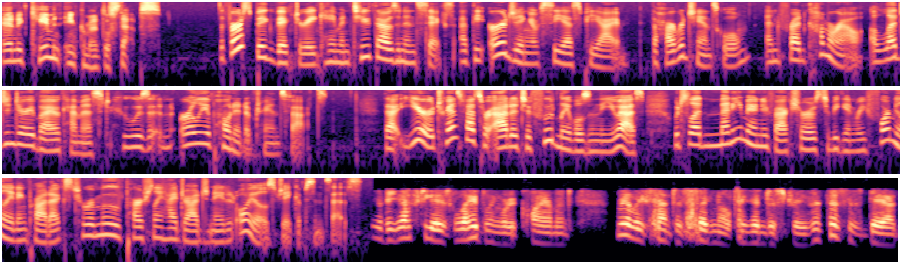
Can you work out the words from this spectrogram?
and it came in incremental steps. The first big victory came in 2006 at the urging of CSPI, the Harvard Chan School, and Fred Kummerow, a legendary biochemist who was an early opponent of trans fats. That year, trans fats were added to food labels in the U.S., which led many manufacturers to begin reformulating products to remove partially hydrogenated oils, Jacobson says. The FDA's labeling requirement really sent a signal to industry that this is bad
